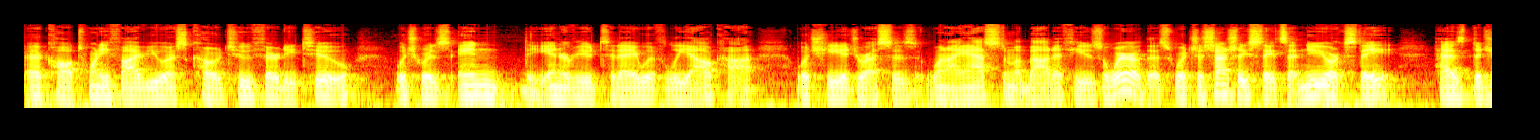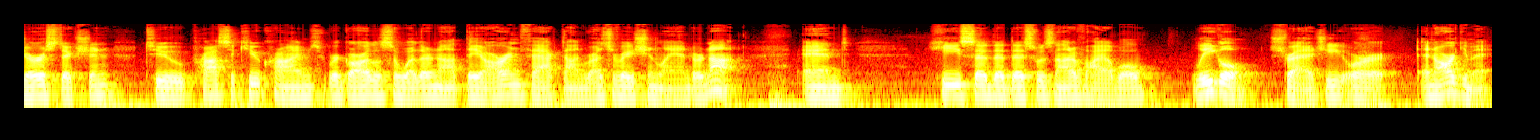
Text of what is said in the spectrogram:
uh, called 25 U.S. Code 232, which was in the interview today with Lee Alcott, which he addresses when I asked him about if he was aware of this, which essentially states that New York State has the jurisdiction to prosecute crimes regardless of whether or not they are in fact on reservation land or not. And he said that this was not a viable legal strategy or an argument.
